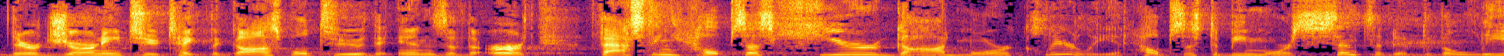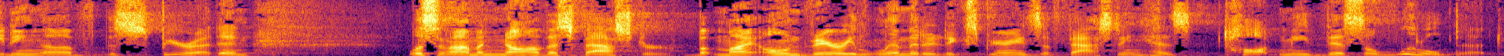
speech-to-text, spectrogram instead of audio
their journey to take the gospel to the ends of the earth. Fasting helps us hear God more clearly, it helps us to be more sensitive to the leading of the Spirit. And Listen, I'm a novice faster, but my own very limited experience of fasting has taught me this a little bit.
